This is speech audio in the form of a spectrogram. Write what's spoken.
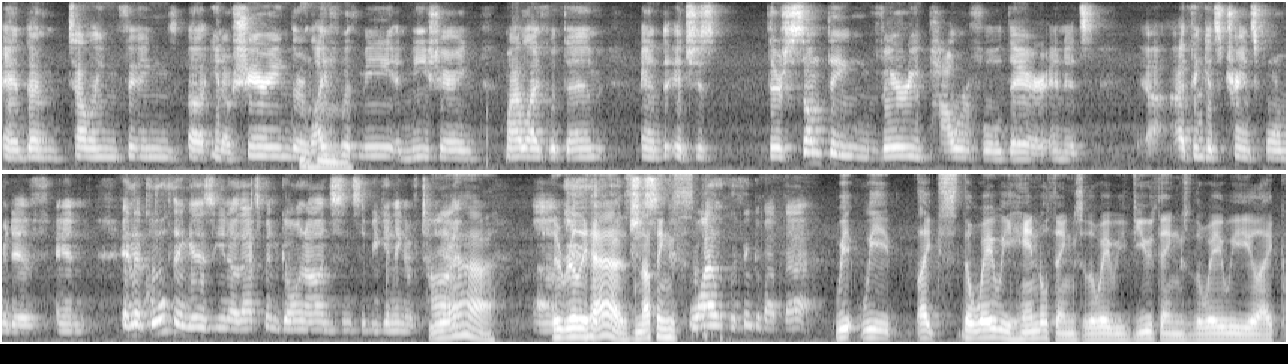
And them telling things, uh, you know, sharing their Mhm. life with me, and me sharing my life with them, and it's just there's something very powerful there, and it's I think it's transformative, and and the cool thing is, you know, that's been going on since the beginning of time. Yeah. Um, It really has. Nothing's- wild to think about that. we we like the way we handle things the way we view things the way we like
